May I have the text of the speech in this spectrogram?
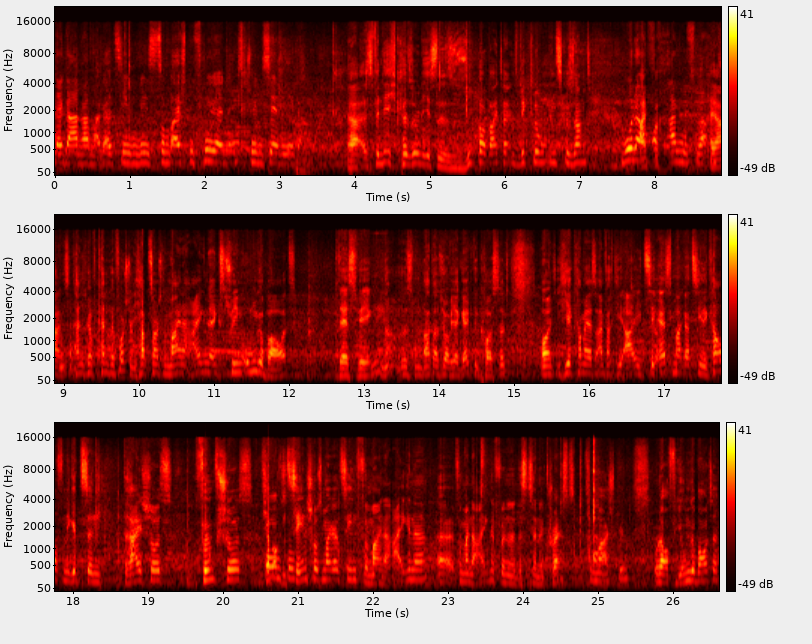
Vergara-Magazin, wie es zum Beispiel früher in der Extreme-Serie gab. Ja, das finde ich persönlich ist eine super Weiterentwicklung insgesamt. Wurde auch Einfach- angefragt. Ja, das kann ich, mir, kann ich mir vorstellen. Ich habe zum Beispiel meine eigene Extreme umgebaut. Deswegen, ne? das hat natürlich auch wieder Geld gekostet. Und hier kann man jetzt einfach die AICS-Magazine kaufen. Die gibt es in 3 Schuss, 5 Schuss. Ich habe auch ein Zehn Schuss. 10-Schuss-Magazin für meine eigene, äh, für meine eigene, für eine, das ist eine Crest zum Beispiel. Oder auch für die umgebaute.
